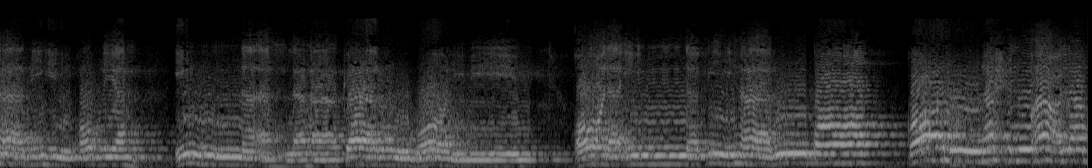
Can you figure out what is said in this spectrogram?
هذه القرية إن أهلها كانوا ظالمين. قال إن فيها لوطا قالوا نحن أعلم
